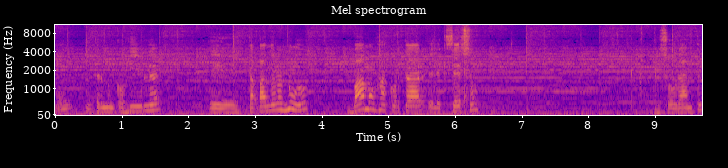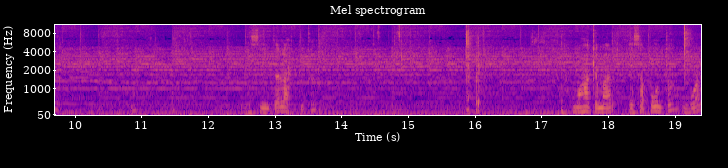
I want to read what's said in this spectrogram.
el termoencogible eh, tapando los nudos. Vamos a cortar el exceso, el sobrante de cinta elástica. Vamos a quemar esa punta igual.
